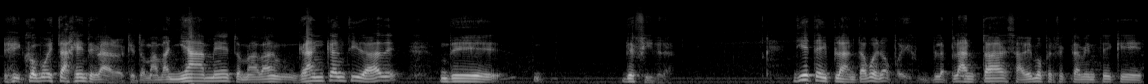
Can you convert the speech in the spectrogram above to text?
Y como esta gente, claro, que tomaban ñame, tomaban gran cantidad de, de fibra. Dieta y planta. Bueno, pues planta, sabemos perfectamente que,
